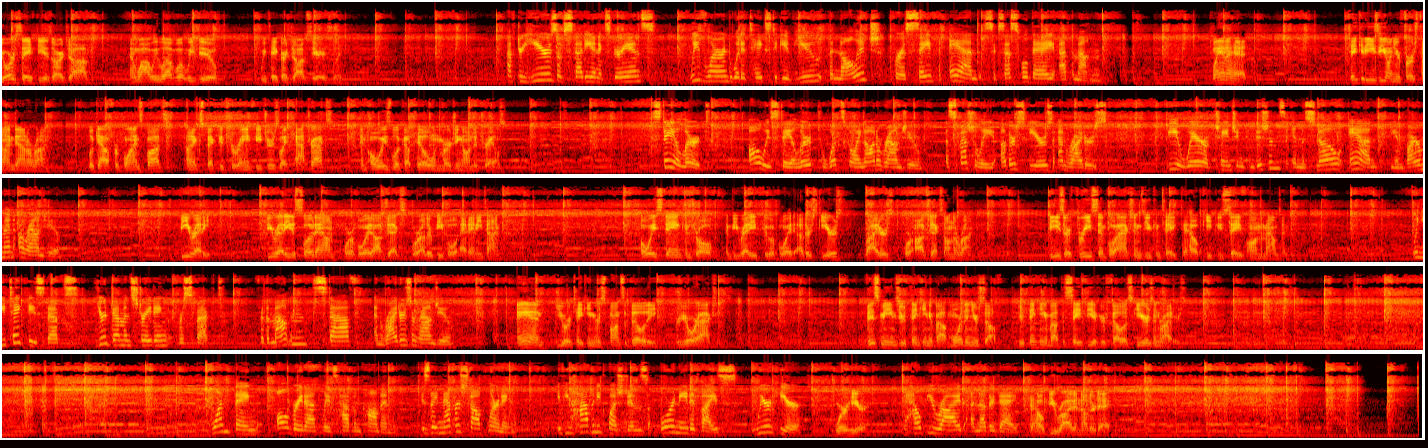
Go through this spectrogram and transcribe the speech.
Your safety is our job, and while we love what we do, we take our job seriously. After years of study and experience, we've learned what it takes to give you the knowledge for a safe and successful day at the mountain. Plan ahead. Take it easy on your first time down a run. Look out for blind spots, unexpected terrain features like cat tracks, and always look uphill when merging onto trails. Stay alert. Always stay alert to what's going on around you especially other skiers and riders. Be aware of changing conditions in the snow and the environment around you. Be ready. Be ready to slow down or avoid objects or other people at any time. Always stay in control and be ready to avoid other skiers, riders, or objects on the run. These are three simple actions you can take to help keep you safe on the mountain. When you take these steps, you're demonstrating respect for the mountain, staff, and riders around you. And you are taking responsibility for your actions. This means you're thinking about more than yourself. You're thinking about the safety of your fellow skiers and riders. One thing all great athletes have in common is they never stop learning if you have any questions or need advice, we're here. We're here. To help you ride another day. To help you ride another day.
